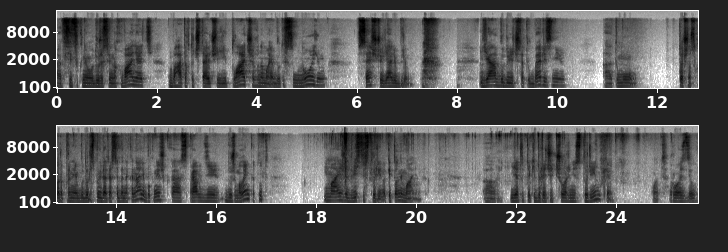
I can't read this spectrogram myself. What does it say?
Е, Всі цю книгу дуже сильно хвалять. Багато хто читаючи її плаче, вона має бути сумною. Все, що я люблю. Я буду її читати у березні, е, тому точно скоро про неї буду розповідати себе на каналі, бо книжка справді дуже маленька. Тут майже 200 сторінок, і то немає. Е, Є тут такі, до речі, чорні сторінки. От розділ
